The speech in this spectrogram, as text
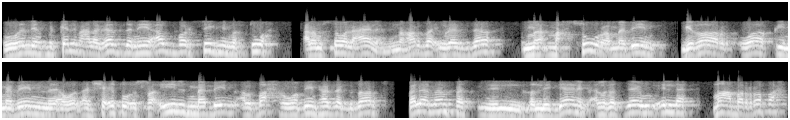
واللي بنتكلم على غزة إن هي أكبر سجن مفتوح على مستوى العالم. النهارده غزه محصورة ما بين جدار واقي ما بين انشاته إسرائيل ما بين البحر وما بين هذا الجدار. فلا منفذ للجانب الغزاوي إلا معبر رفح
